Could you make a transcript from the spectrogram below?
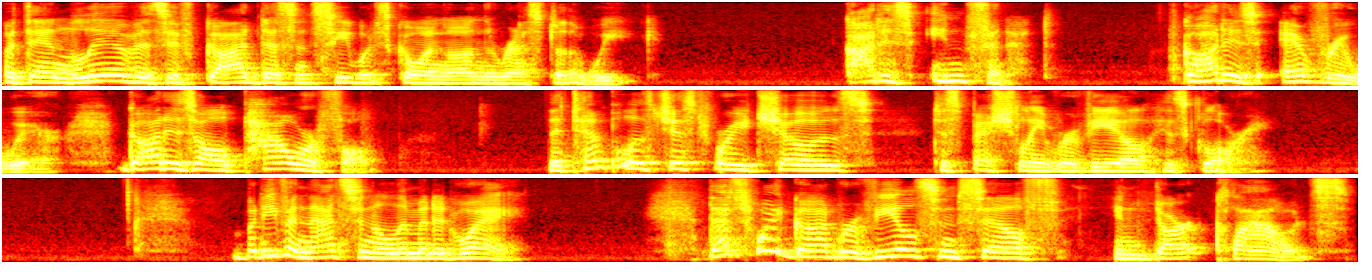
but then live as if God doesn't see what's going on the rest of the week. God is infinite. God is everywhere. God is all powerful. The temple is just where he chose to specially reveal his glory. But even that's in a limited way. That's why God reveals himself in dark clouds.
